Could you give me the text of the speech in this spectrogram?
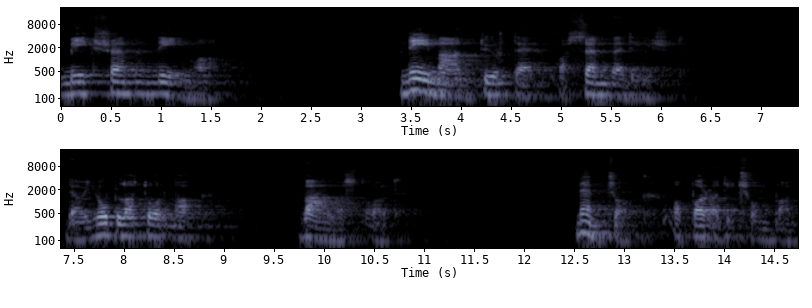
mégsem néma. Némán tűrte a szenvedést, de a jobblatornak választ ad. Nem csak a paradicsomban,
